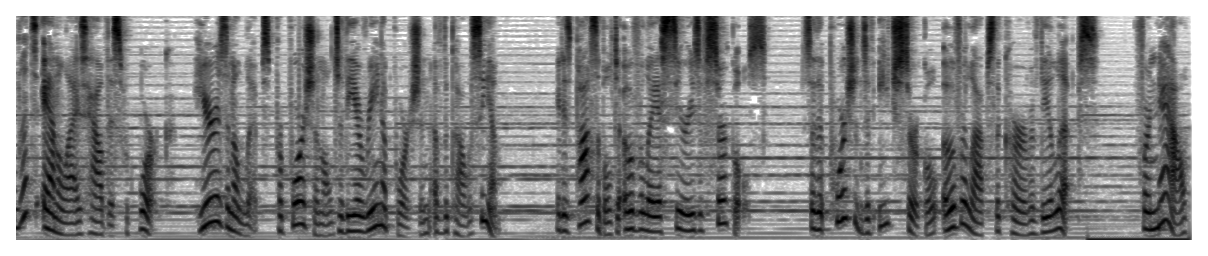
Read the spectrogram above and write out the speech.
Let's analyze how this would work. Here is an ellipse proportional to the arena portion of the Colosseum. It is possible to overlay a series of circles, so that portions of each circle overlaps the curve of the ellipse. For now,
